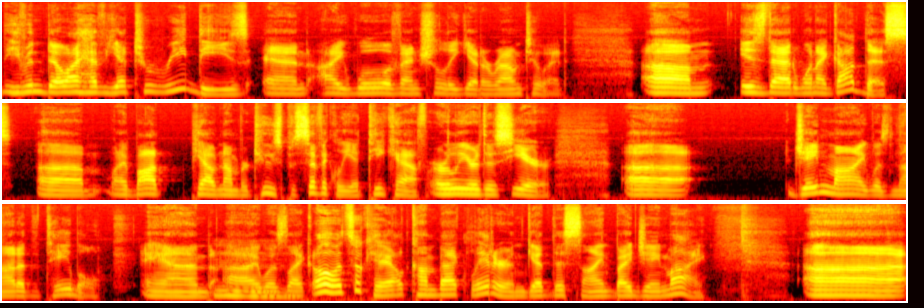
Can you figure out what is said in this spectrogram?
even though I have yet to read these and I will eventually get around to it, um, is that when I got this, um, when I bought PEOW number two specifically at TCAF earlier this year, uh, Jane Mai was not at the table, and I was like, "Oh, it's okay. I'll come back later and get this signed by Jane Mai." Uh,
